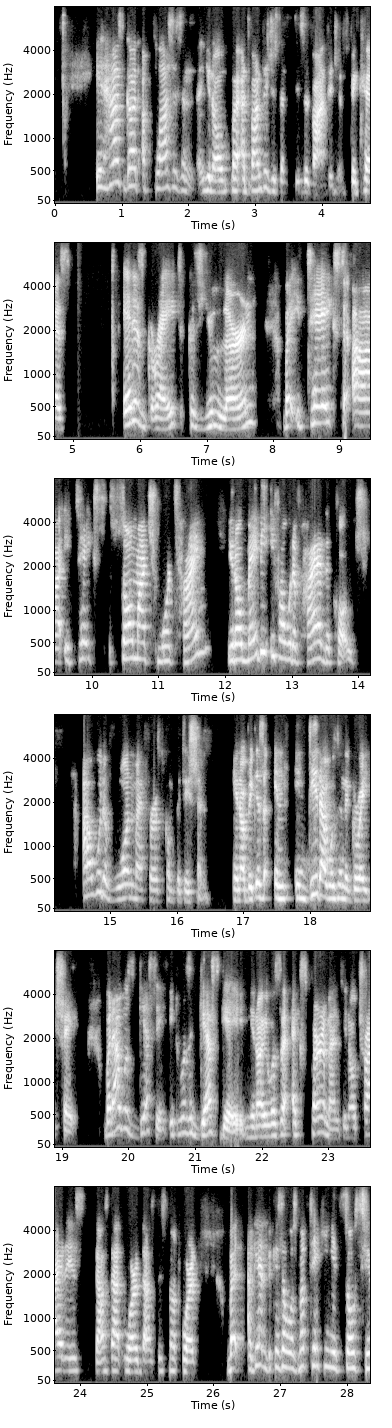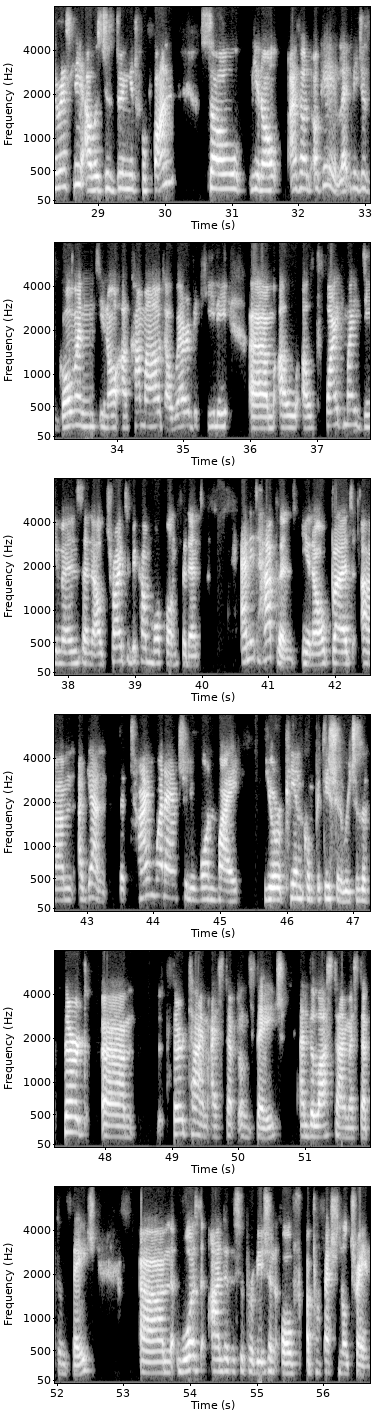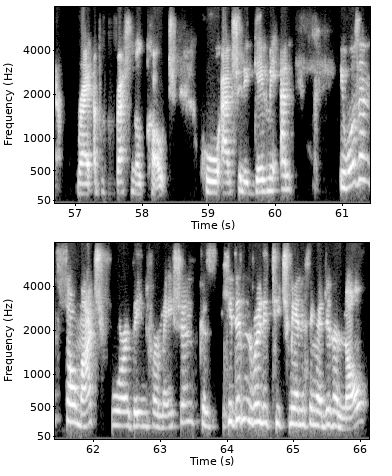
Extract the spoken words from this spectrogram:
it has got a pluses and, you know, advantages and disadvantages because it is great because you learn, but it takes, uh, it takes so much more time. You know, maybe if I would have hired a coach, I would have won my first competition, you know, because in, indeed I was in a great shape but i was guessing. It was a guess game you know it was an experiment you know try this does that work does this not work? But again because i was not taking it so seriously i was just doing it for fun. So you know i thought okay let me just go and you know i'll come out i'll wear a bikini um, i'll i'll fight my demons and i'll try to become more confident. And it happened you know but um, again the time when i actually won my european competition which is the third um, third time I stepped on stage and the last time I stepped on stage um, was under the supervision of a professional trainer, right? A professional coach who actually gave me, and it wasn't so much for the information because he didn't really teach me anything I didn't know,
